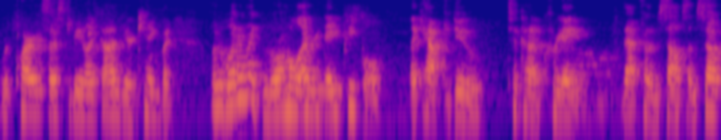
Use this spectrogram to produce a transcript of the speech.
requires us to be like Gandhi or King, but what what are like normal everyday people like have to do to kind of create that for themselves, and so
